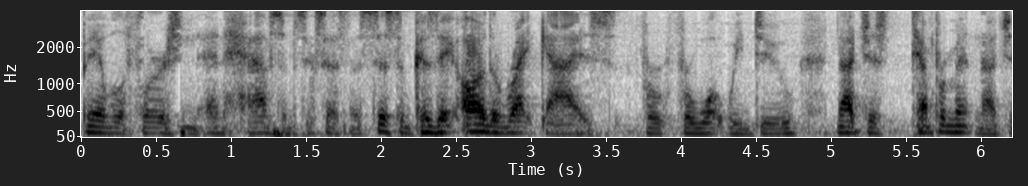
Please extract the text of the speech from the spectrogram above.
been able to flourish and, and have some success in the system because they are the right guys for, for what we do, not just temperament, not just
